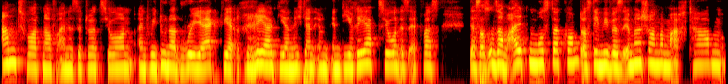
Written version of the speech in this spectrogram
antworten auf eine Situation and we do not react. Wir reagieren nicht, denn in, in die Reaktion ist etwas, das aus unserem alten Muster kommt, aus dem, wie wir es immer schon gemacht haben,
